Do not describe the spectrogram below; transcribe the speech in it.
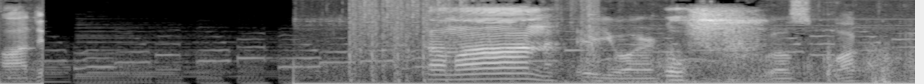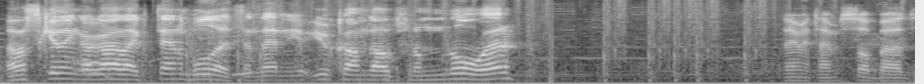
Ah, di- Come on! There you are. Oof. Who else? I was killing a guy like 10 bullets and then you, you come out from nowhere. Damn it, I'm so bad.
